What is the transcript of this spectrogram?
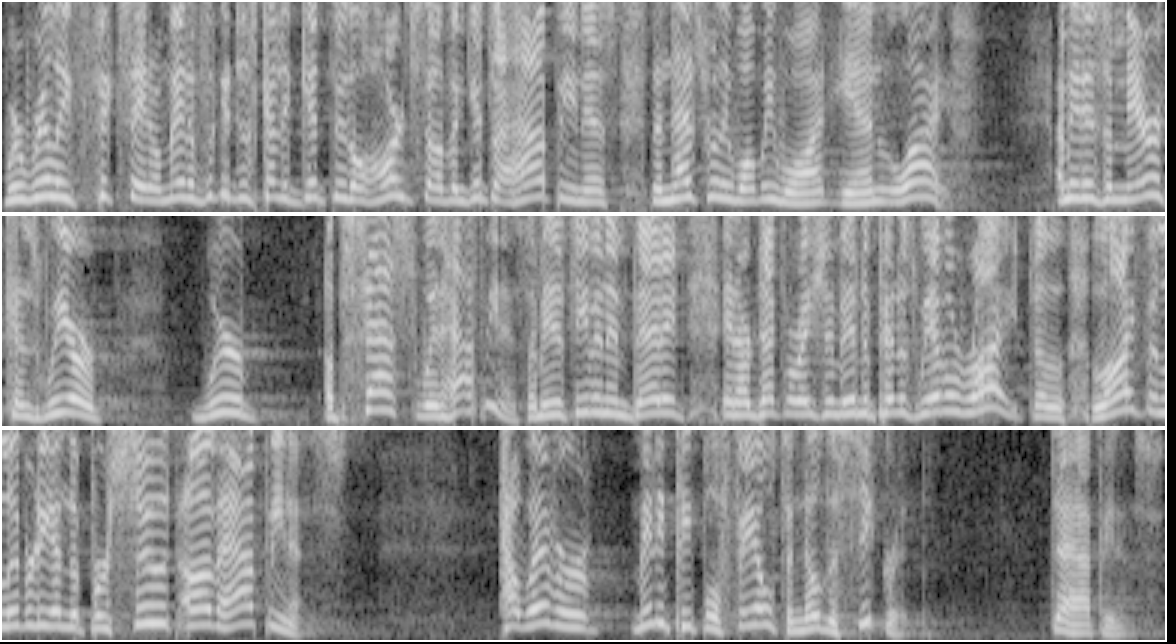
We're really fixated on, man, if we could just kind of get through the hard stuff and get to happiness, then that's really what we want in life. I mean, as Americans, we are we're obsessed with happiness. I mean, it's even embedded in our Declaration of Independence. We have a right to life and liberty and the pursuit of happiness. However, many people fail to know the secret to happiness.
